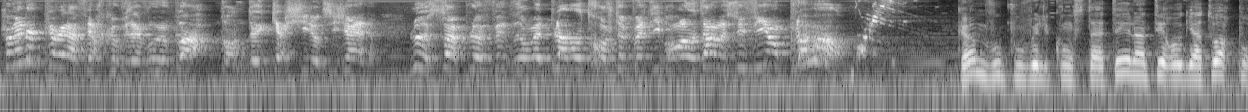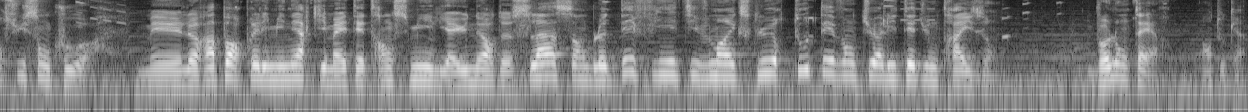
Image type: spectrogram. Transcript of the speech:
J'en ai même plus rien à faire que vous avouez ou pas, bande de gâchis d'oxygène. Le simple fait de vous en mettre plein vos tronches de petits branlotards me suffit amplement Comme vous pouvez le constater, l'interrogatoire poursuit son cours. Mais le rapport préliminaire qui m'a été transmis il y a une heure de cela semble définitivement exclure toute éventualité d'une trahison. Volontaire, en tout cas.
